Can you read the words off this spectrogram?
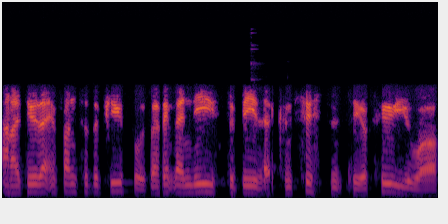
And I do that in front of the pupils. I think there needs to be that consistency of who you are.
